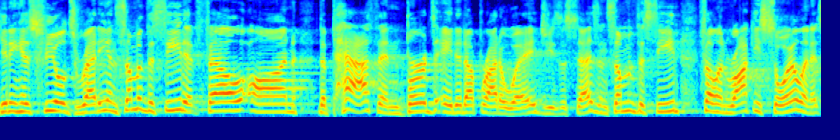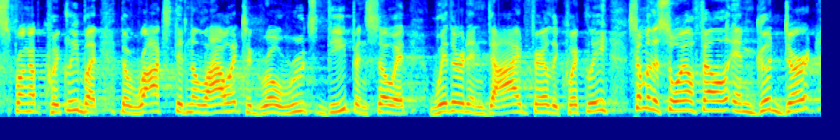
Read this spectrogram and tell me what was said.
getting his fields ready. And some of the seed, it fell on the path, and birds ate it up right away, Jesus says. And some of the seed fell in rocky soil, and it sprung up quickly, but the rocks didn't allow it to grow roots deep, and so it withered and died fairly quickly. Some of the soil fell in good dirt,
